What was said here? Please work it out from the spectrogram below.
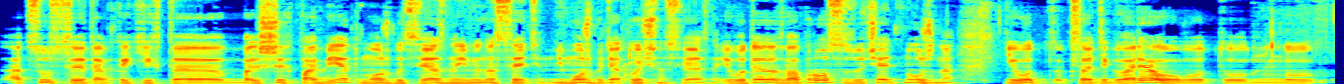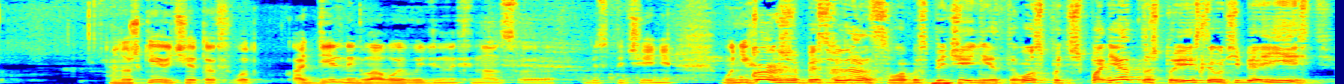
отсутствие там каких-то больших побед может быть связано именно с этим. Не может быть, а точно связано. И вот этот вопрос изучать нужно. И вот, кстати говоря, вот Янушкевич это вот отдельной главой выделено финансовое обеспечение. У них... Как же без финансового обеспечения это? Господи, понятно, что если у тебя есть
